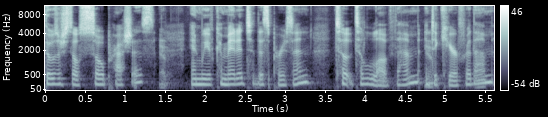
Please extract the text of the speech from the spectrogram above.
those are still so precious. Yep. And we have committed to this person to, to love them and to care for them.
